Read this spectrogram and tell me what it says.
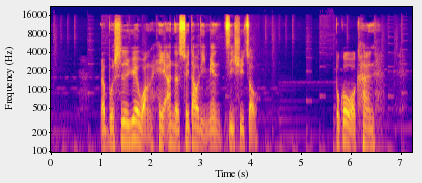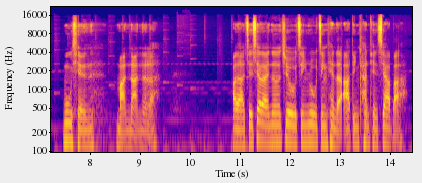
而不是越往黑暗的隧道里面继续走。不过我看目前蛮难的了。好了，接下来呢，就进入今天的阿丁看天下吧。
